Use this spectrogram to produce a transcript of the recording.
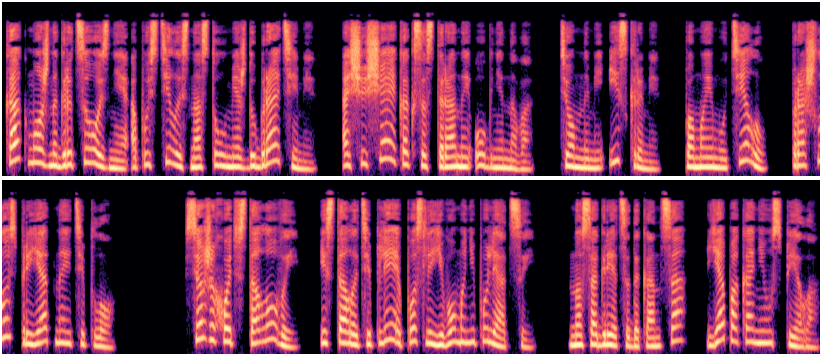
Как можно грациознее опустилась на стул между братьями, ощущая, как со стороны огненного, темными искрами, по моему телу, прошлось приятное тепло. Все же хоть в столовой, и стало теплее после его манипуляций, но согреться до конца я пока не успела.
